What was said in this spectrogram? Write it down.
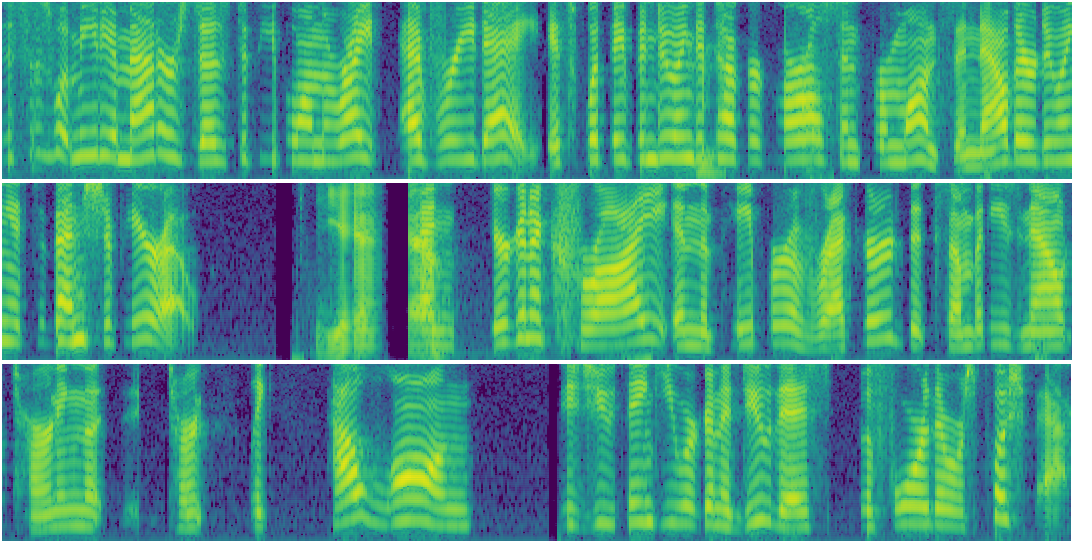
This is what Media Matters does to people on the right every day. It's what they've been doing to hmm. Tucker Carlson for months, and now they're doing it to Ben Shapiro. Yeah. And you're gonna cry in the paper of record that somebody's now turning the turn. Like, how long did you think you were gonna do this before there was pushback?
